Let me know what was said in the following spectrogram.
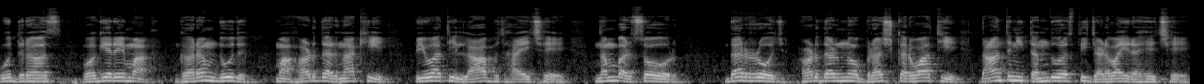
ઉધરસ વગેરેમાં ગરમ દૂધમાં હળદર નાખી પીવાથી લાભ થાય છે. નંબર સોળ દરરોજ હળદરનો બ્રશ કરવાથી દાંતની તંદુરસ્તી જળવાઈ રહે છે.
